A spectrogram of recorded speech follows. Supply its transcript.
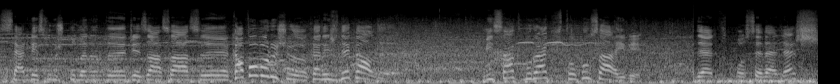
Serbest vuruş kullanıldı. Ceza sahası. Kafa vuruşu. Kalecide kaldı. Misat Burak topun sahibi. Değerli futbol severler.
